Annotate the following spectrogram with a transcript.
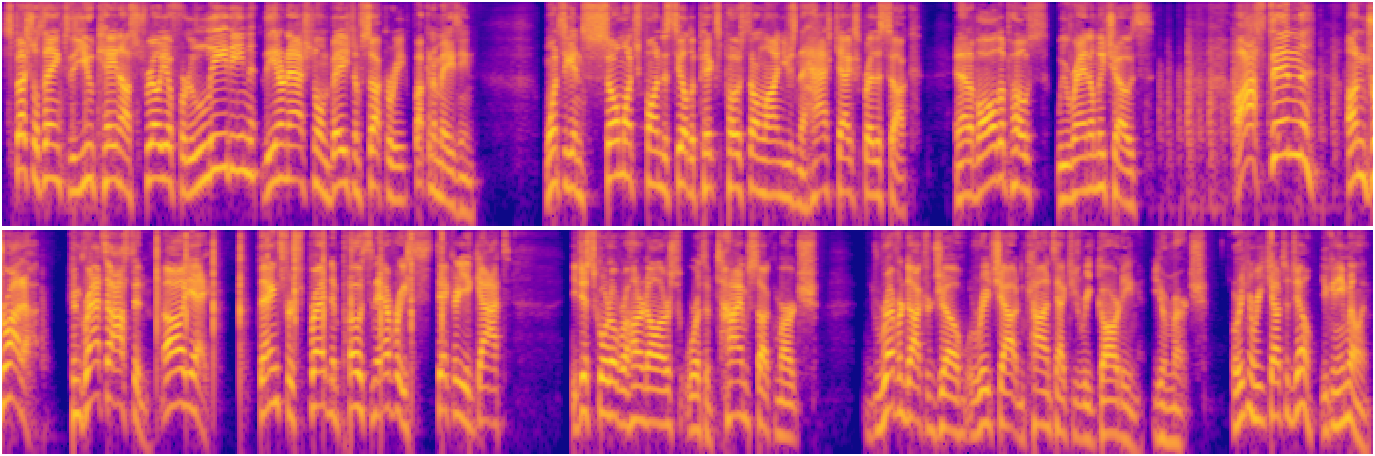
Special thanks to the UK and Australia for leading the international invasion of suckery. Fucking amazing. Once again, so much fun to see all the pics posted online using the hashtag spread the suck. And out of all the posts, we randomly chose Austin Andrada. Congrats, Austin. Oh, yay. Thanks for spreading and posting every sticker you got. You just scored over $100 worth of Time Suck merch. Reverend Dr. Joe will reach out and contact you regarding your merch. Or you can reach out to Joe. You can email him,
